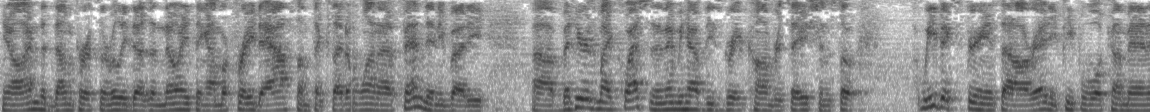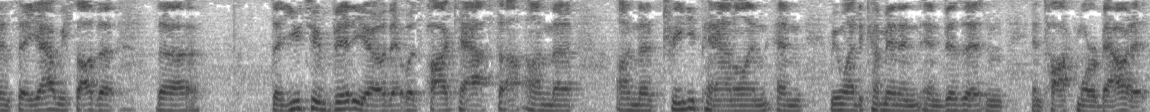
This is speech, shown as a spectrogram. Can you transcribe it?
you know, I'm the dumb person who really doesn't know anything. I'm afraid to ask something because I don't want to offend anybody. Uh, but here's my question. And then we have these great conversations. So we've experienced that already. People will come in and say, yeah, we saw the, the, the YouTube video that was podcast on the on the treaty panel, and, and we wanted to come in and, and visit and, and talk more about it.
